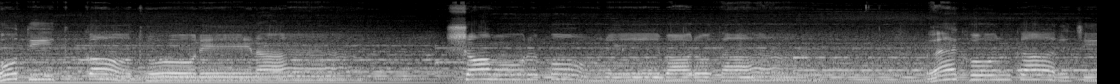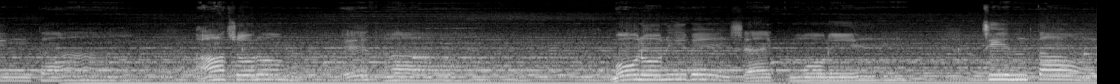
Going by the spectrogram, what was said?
অতীত কথনে না, সমর্পণে বারতা, এখনকার চিন্তা, আচরণ এথা মনোনিবেশ এক মনে, চিন্তার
